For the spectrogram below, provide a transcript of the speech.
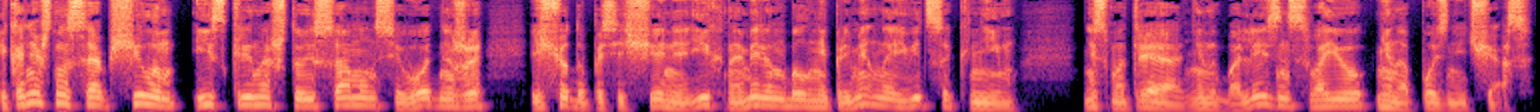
И, конечно, сообщил им искренно, что и сам он сегодня же, еще до посещения их, намерен был непременно явиться к ним, несмотря ни на болезнь свою, ни на поздний час.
